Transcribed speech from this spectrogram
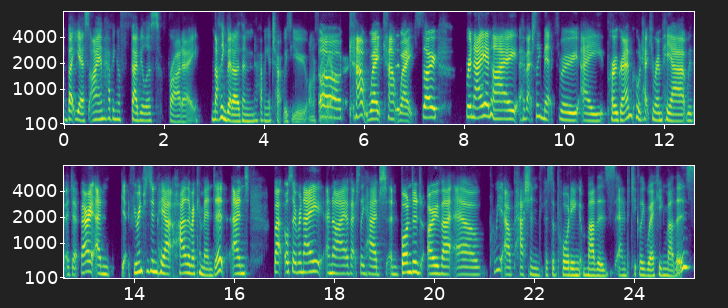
But yes, I am having a fabulous Friday. Nothing better than having a chat with you on a Friday. Oh, can't wait. Can't wait. So, Renee and I have actually met through a program called Hack Your Own PR with Adept Barrett. And yeah, if you're interested in PR, highly recommend it. And but also Renee and I have actually had and bonded over our probably our passion for supporting mothers and particularly working mothers.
